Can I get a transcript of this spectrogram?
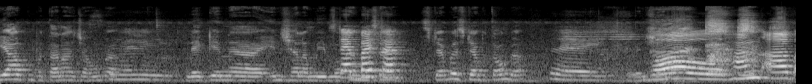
ये आपको बताना चाहूँगा। लेकिन इंशाल्लाह मुझे मौका Step by मिलता है, step. स्टेप बाय स्टेप बताऊँगा। वाओ हम अब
